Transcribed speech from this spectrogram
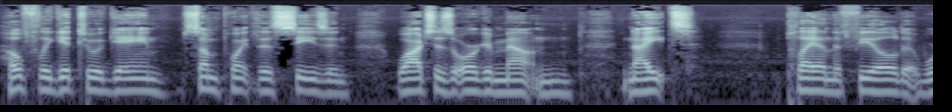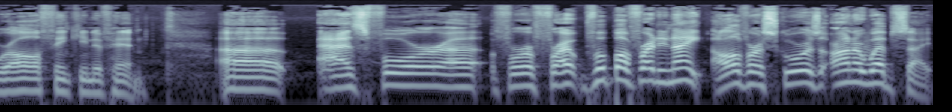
hopefully get to a game some point this season. Watch his Organ Mountain Knights play on the field. We're all thinking of him. Uh, as for uh, for a fr- football Friday night, all of our scores on our website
